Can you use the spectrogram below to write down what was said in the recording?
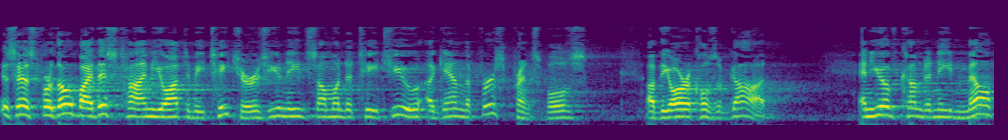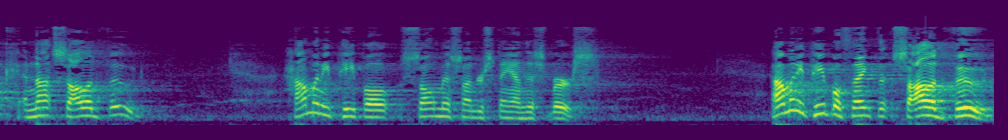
It says, For though by this time you ought to be teachers, you need someone to teach you, again, the first principles of the oracles of God. And you have come to need milk and not solid food. How many people so misunderstand this verse? How many people think that solid food,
